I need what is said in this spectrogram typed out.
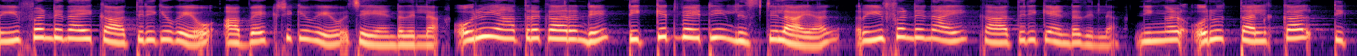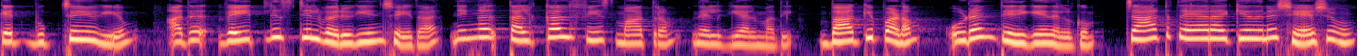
റീഫണ്ടിനായി കാത്തിരിക്കുകയോ അപേക്ഷിക്കുകയോ ചെയ്യേണ്ടതില്ല. ഒരു യാത്രക്കാരന്റെ ടിക്കറ്റ് വെയിറ്റിംഗ് ലിസ്റ്റിലായാൽ റീഫണ്ടിനായി കാത്തിരിക്കേണ്ടതില്ല. നിങ്ങൾ ഒരു തൽക്കാൽ ടിക്കറ്റ് ബുക്ക് ചെയ്യുകയും അത് വെയിറ്റ് ലിസ്റ്റിൽ വരികയും ചെയ്താൽ നിങ്ങൾ തൽക്കാൽ ഫീസ് മാത്രം നൽകിയാൽ മതി. ബാക്കി പണം ഉടൻ തിരികെ നൽകും. ചാർട്ട് തയ്യാറാക്കിയതിനു ശേഷവും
